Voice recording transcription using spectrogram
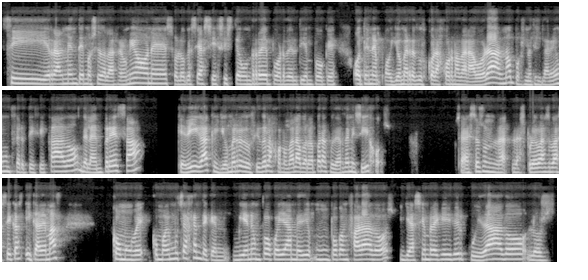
si realmente hemos ido a las reuniones o lo que sea, si existe un report del tiempo que, o, o yo me reduzco la jornada laboral, ¿no? Pues necesitaré un certificado de la empresa que diga que yo me he reducido la jornada laboral para cuidar de mis hijos. O sea, estas son las pruebas básicas y que además, como, como hay mucha gente que viene un poco ya medio, un poco enfadados, ya siempre hay que decir cuidado, los,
